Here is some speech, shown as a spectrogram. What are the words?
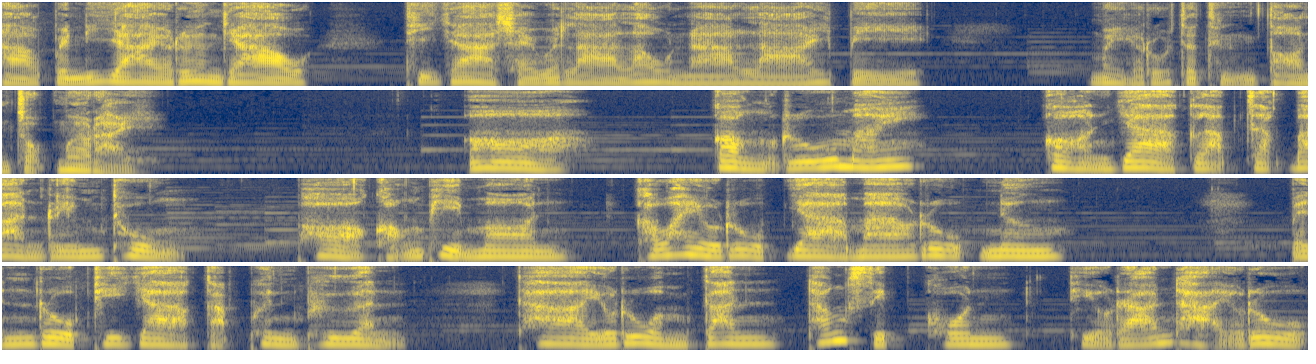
หากเป็นนิยายเรื่องยาว ที่ย่าใช้เวลาเล่านานหลายปี ไม่รู้จะถึงตอนจบเมื่อไหร่อ้อกล้องรู้ไหม ก่อนย่ากลับจากบ้านริมทุ่ง พ่อของพี่มอนเขาให้รูปย่ามารูปหนึ่ง เป็นรูปที่ย่ากับเพื่อนๆถ่ายร่วมกันทั้งสิบคนที่ร้านถ่ายรูป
